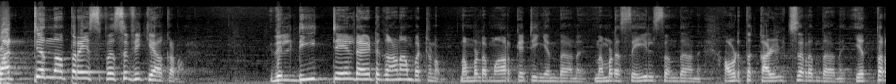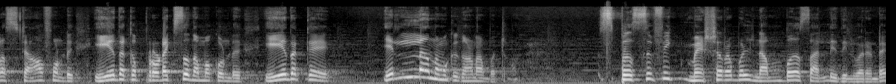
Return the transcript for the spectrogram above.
പറ്റുന്നത്രയും സ്പെസിഫിക് ആക്കണം. ഇതിൽ ഡീറ്റെയിൽഡ് ആയിട്ട് കാണാൻ പറ്റണം. നമ്മുടെ മാർക്കറ്റിംഗ് എന്താണ്? നമ്മുടെ സെയിൽസ് എന്താണ്? അവിടുത്തെ കൾച്ചർ എന്താണ്? എത്ര സ്റ്റാഫുണ്ട് ഏതൊക്കെ പ്രൊഡക്ട്സ് നമുക്കുണ്ട്? ഏതൊക്കെ എല്ലാം നമുക്ക് കാണാൻ പറ്റണം. സ്പെസിഫിക് മെഷറബിൾ നമ്പേഴ്സ് അല്ല ഇതിൽ വരണ്ടേ.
